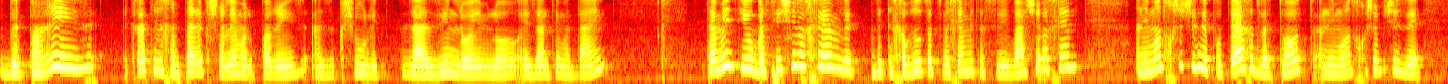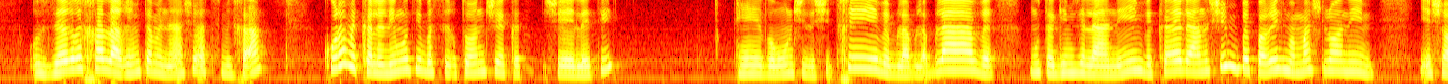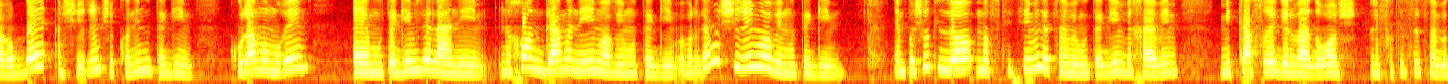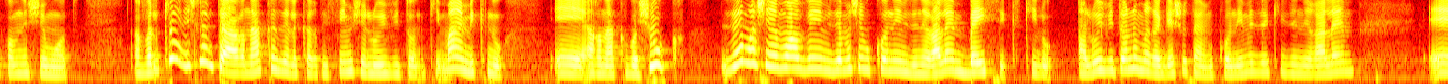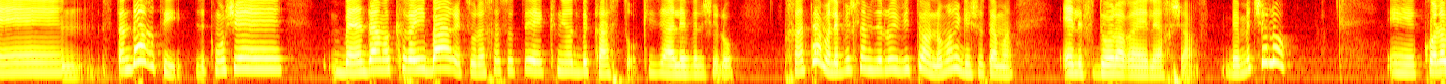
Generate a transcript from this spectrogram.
בפריז, הקלטתי לכם פרק שלם על פריז, אז קשו להאזין לו אם לא האזנתם עדיין. תמיד תהיו בשיא שלכם ותכבדו את עצמכם ואת הסביבה שלכם. אני מאוד חושבת שזה פותח דלתות, אני מאוד חושבת שזה עוזר לך להרים את המניה של עצמך. כולם מקללים אותי בסרטון שהעליתי, אה, ואומרים שזה שטחי ובלה בלה בלה, ומותגים זה לעניים וכאלה. אנשים בפריז ממש לא עניים. יש הרבה עשירים שקונים מותגים. כולם אומרים, אה, מותגים זה לעניים. נכון, גם עניים אוהבים מותגים, אבל גם עשירים אוהבים מותגים. הם פשוט לא מפציצים את עצמם במותגים וחייבים מכף רגל ועד ראש לפוצץ את עצמם בכל מיני שמות. אבל כן, יש להם את הארנק הזה לכרטיסים של לואי ויטון, כי מה הם יקנו? אה, ארנק בשוק? זה מה שהם אוהבים, זה מה שהם קונים, זה נראה להם basic, כאילו, הלואי ויטון לא מרגש אותם, הם קונים את זה כי זה נראה להם אה, סטנדרטי, זה כמו שבן אדם אקראי בארץ הולך לעשות אה, קניות בקסטרו, כי זה ה-level שלו. מבחינתם, ה-level שלהם זה לואי ויטון, לא מרגש אותם האלף דולר האלה עכשיו, באמת שלא. אה, כל.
